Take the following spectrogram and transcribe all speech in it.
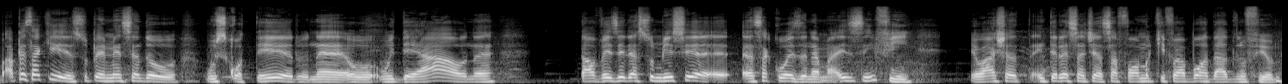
Apesar que Superman sendo o, o escoteiro, né? O, o ideal, né? Talvez ele assumisse eh, essa coisa, né? Mas enfim, eu acho interessante essa forma que foi abordado no filme.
